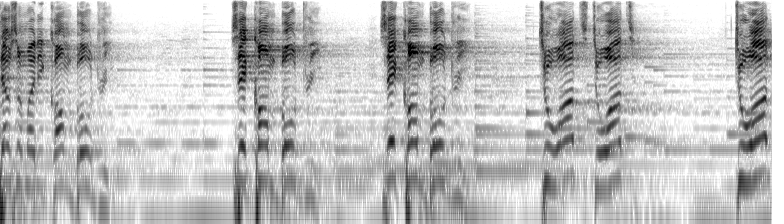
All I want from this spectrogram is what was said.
Tell somebody, come boldly. Say, come boldly. Say, come boldly. To what? To what? To what?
